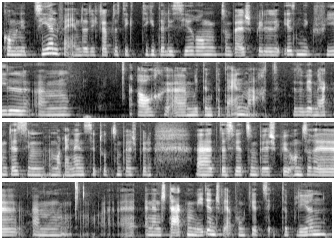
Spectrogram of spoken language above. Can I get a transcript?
kommunizieren, verändert. Ich glaube, dass die Digitalisierung zum Beispiel irrsinnig viel ähm, auch äh, mit den Parteien macht. Also wir merken das im, am Renner-Institut zum Beispiel, äh, dass wir zum Beispiel unsere, ähm, einen starken Medienschwerpunkt jetzt etablieren,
